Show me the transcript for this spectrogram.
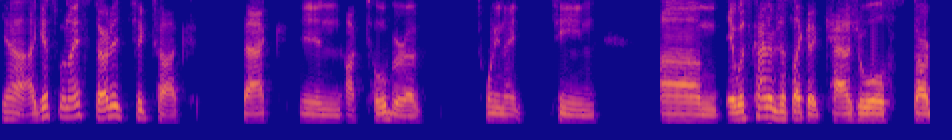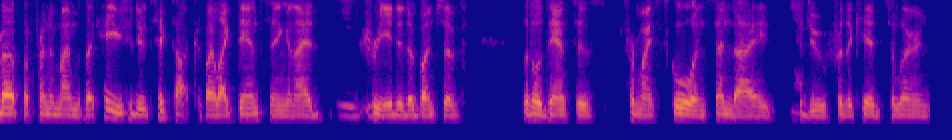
Yeah, I guess when I started TikTok back in October of 2019, um, it was kind of just like a casual startup. A friend of mine was like, "Hey, you should do TikTok because I like dancing," and I had mm-hmm. created a bunch of little dances for my school in Sendai to do for the kids to learn.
